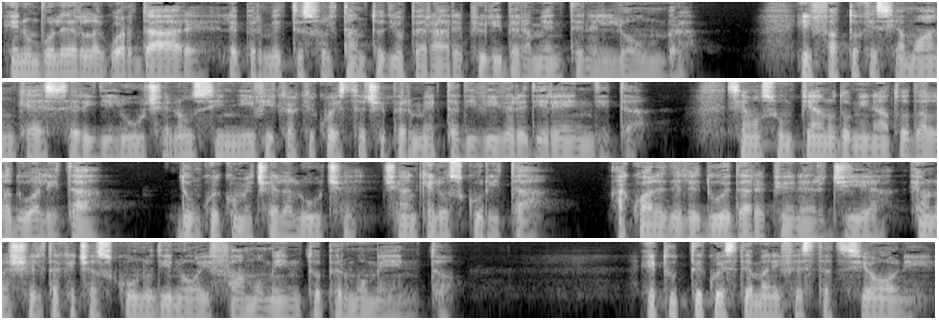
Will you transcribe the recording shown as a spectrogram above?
e non volerla guardare le permette soltanto di operare più liberamente nell'ombra. Il fatto che siamo anche esseri di luce non significa che questo ci permetta di vivere di rendita. Siamo su un piano dominato dalla dualità, dunque come c'è la luce, c'è anche l'oscurità. A quale delle due dare più energia è una scelta che ciascuno di noi fa momento per momento. E tutte queste manifestazioni,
